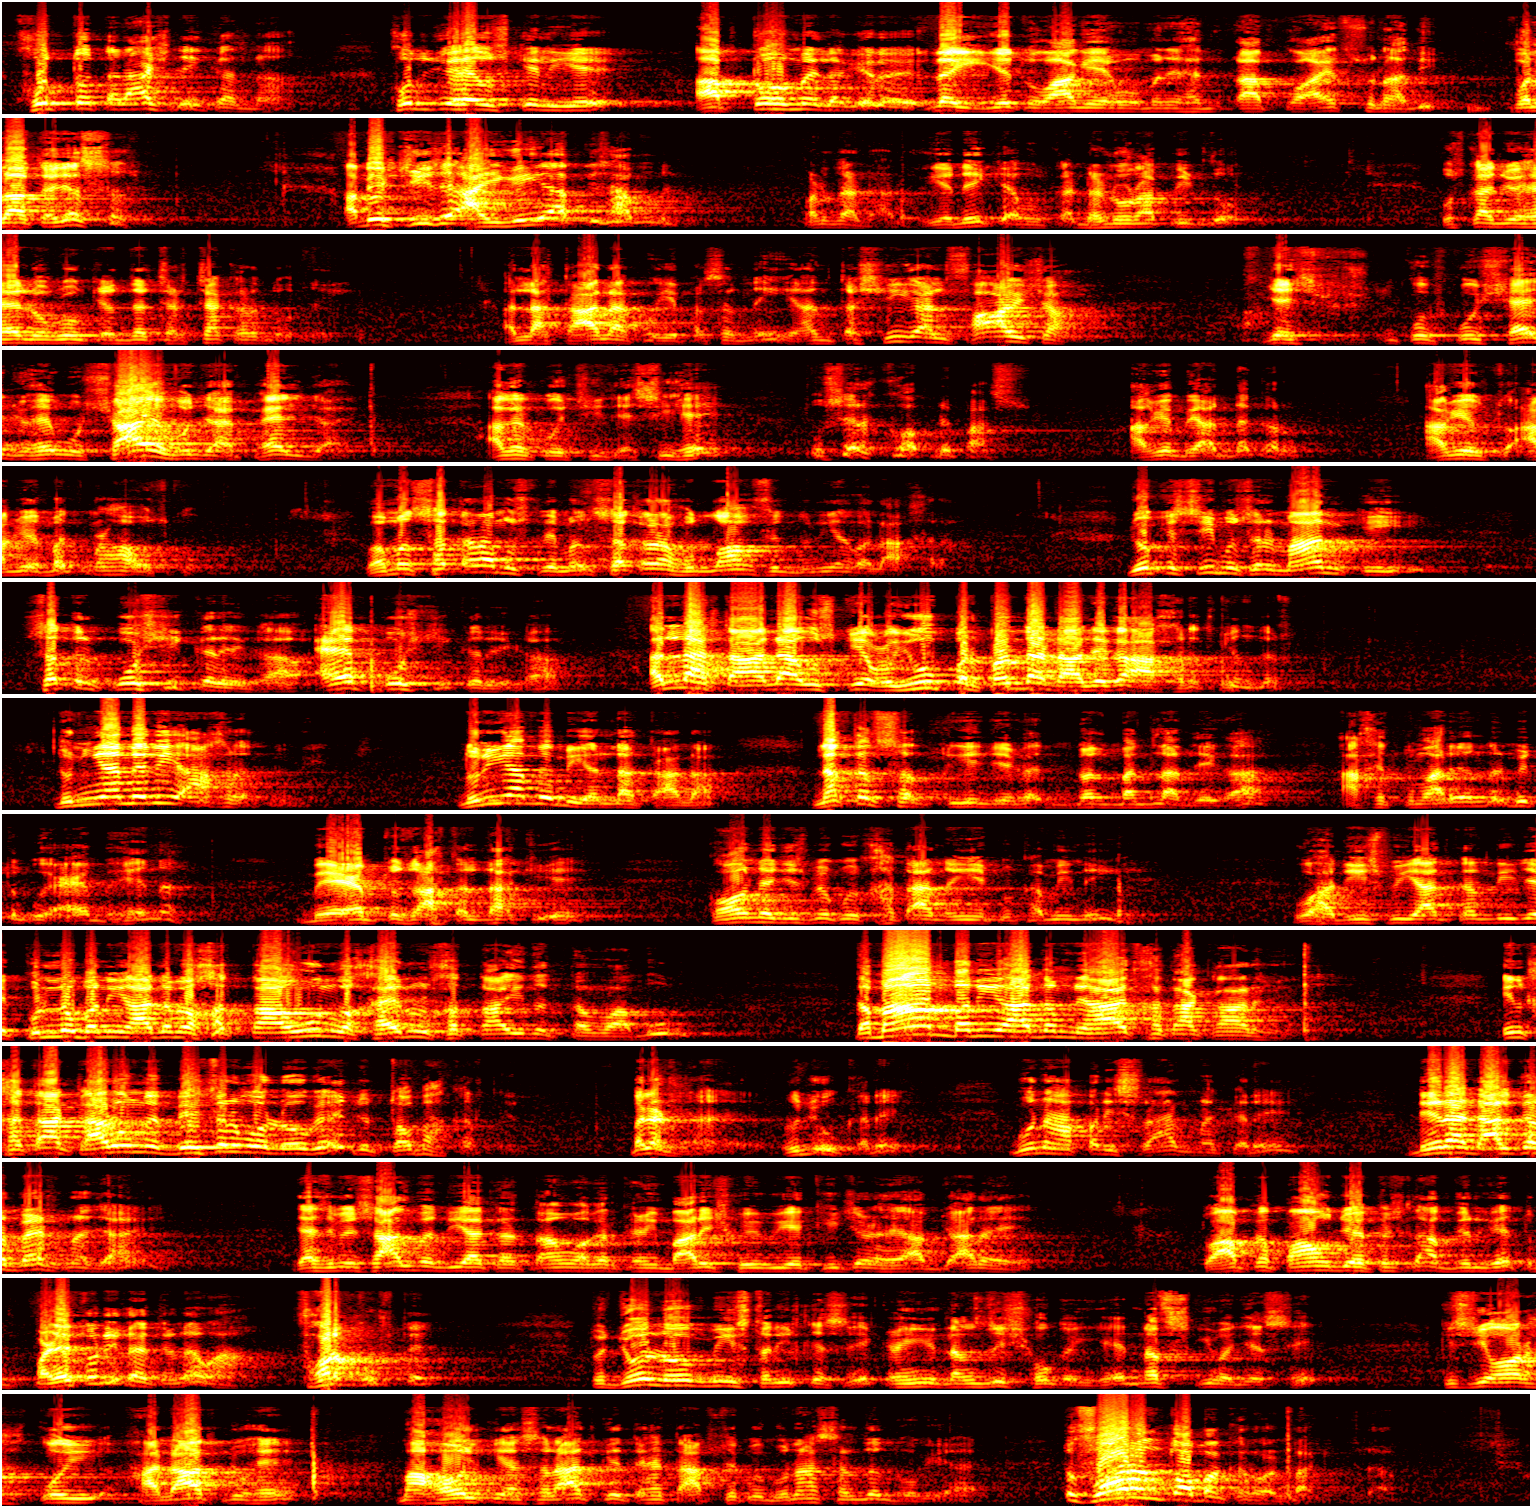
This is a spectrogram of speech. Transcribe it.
خود تو تلاش نہیں کرنا۔ خود جو ہے اس کے لیے آپ ٹوہ میں لگے رہے، نہیں، یہ تو آ گیا وہ میں نے آپ کو آیت سنا دی۔ بولا تجسس اب ایک چیز ہے، آئی گئی ہے آپ کے سامنے۔ پردہ ڈالو، یہ نہیں کہ اس کا ڈھنڈورا پیٹ دو، اس کا جو ہے لوگوں کے اندر چرچا کر دو، نہیں۔ اللہ تعالیٰ کو یہ پسند نہیں ہے۔ انتشی الفاحشہ۔ کوئی شے جو ہے وہ شائع ہو جائے، پھیل جائے۔ اگر کوئی چیز ایسی ہے، تو اسے رکھو اپنے پاس۔ آگے بیان نہ کرو۔ آگے آگے مت بڑھاؤ اس کو۔ وہ سطرہ مسلم سطرہ اللہ فی دنیا والا جو کسی مسلمان کی سطر کوشی کرے گا، عیب کوشی کرے گا، اللہ تعالیٰ اس کے عیوب پر پردہ ڈالے گا آخرت کے اندر۔ دنیا میں بھی، آخرت میں بھی۔ دنیا میں بھی اللہ تعالیٰ نقد یہ جگہ بدلا دے گا۔ آخر تمہارے اندر بھی تو کوئی عیب ہے نا؟ بے عیب تو ذات اللہ کی ہے۔ کون ہے جس میں کوئی خطا نہیں ہے، کوئی کمی نہیں ہے؟ وہ حدیث بھی یاد کر لیجیے، کلو بنی آدم خطاون و خیر الخطائن التوابون۔ تمام بنی آدم نہایت خطا کار ہیں۔ ان خطا کاروں میں بہتر وہ لوگ ہیں جو توبہ کرتے ہیں پلٹ جائیں رجوع کریں، گناہ پر اصرار نہ کریں ڈیرا ڈال کر بیٹھ نہ جائیں۔ جیسے مثال میں دیا کرتا ہوں، اگر کہیں بارش ہوئی ہوئی ہے، کیچڑ ہے، آپ جا رہے ہیں، تو آپ کا پاؤں جو ہے پچھلا آپ گر گئے، تو پڑے تو نہیں رہتے نا وہاں، فوراً اٹھتے۔ تو جو لوگ بھی اس طریقے سے کہیں لغزش ہو گئی ہے، نفس کی وجہ سے، کسی اور کوئی حالات جو ہے ماحول کے اثرات کے تحت آپ سے کوئی گناہ سردد ہو گیا ہے، تو فوراً توبہ کرو اللہ کی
